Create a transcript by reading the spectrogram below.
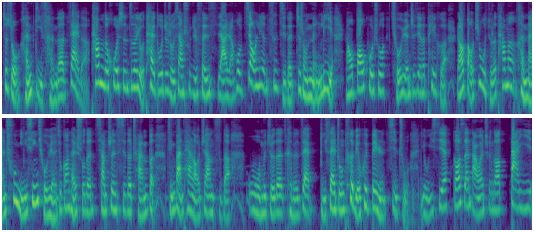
这种很底层的在的。他们的获胜真的有太多这种像数据分析啊，然后教练自己的这种能力，然后包括说球员之间的配合，然后导致我觉得他们很难出明星球员。就刚才说的，像郑曦的传本、井坂太郎这样子的，我们觉得可能在比赛中特别会被人记住。有一些高三打完春高，大一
